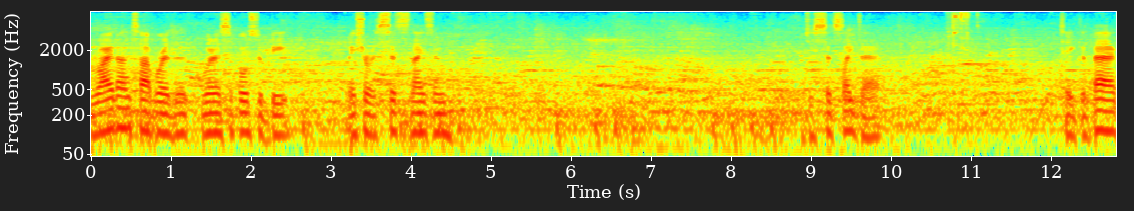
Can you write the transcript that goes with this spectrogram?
right on top where the where it's supposed to be. Make sure it sits nice and just sits like that. Take the back,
